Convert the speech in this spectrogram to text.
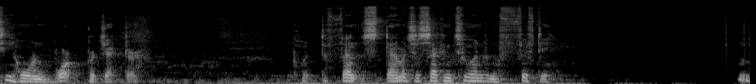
Lazy horn warp projector. Point defense damage a second 250. Hmm.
